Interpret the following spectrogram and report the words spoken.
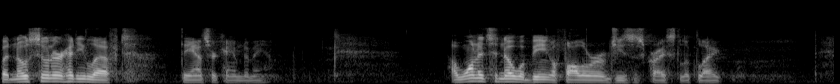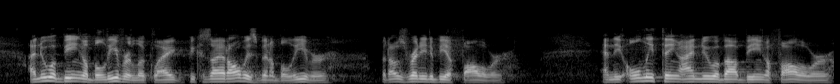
But no sooner had he left, the answer came to me. I wanted to know what being a follower of Jesus Christ looked like. I knew what being a believer looked like because I had always been a believer, but I was ready to be a follower. And the only thing I knew about being a follower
